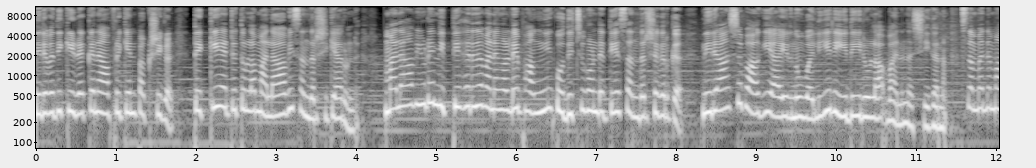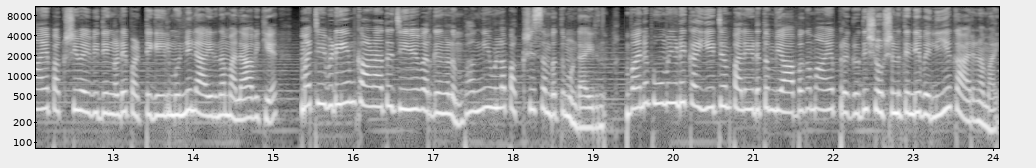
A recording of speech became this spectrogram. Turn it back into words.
നിരവധി കിഴക്കൻ ആഫ്രിക്കൻ പക്ഷികൾ തെക്കേ അറ്റത്തുള്ള മലാവി സന്ദർശിക്കാറുണ്ട്. മലാവിയുടെ നിത്യഹരിത വനങ്ങളുടെ ഭംഗി കൊതിച്ചുകൊണ്ടെത്തിയ സന്ദർശകർക്ക് നിരാശഭാഗിയായിരുന്നു വലിയ രീതിയിലുള്ള വനനശീകരണം. സമ്പന്നമായ പക്ഷി വൈവിധ്യങ്ങളുടെ പട്ടികയിൽ മുന്നിലായിരുന്ന മലാവിക്ക് മറ്റെവിടെയും കാണാത്ത ജീവിവർഗങ്ങളും ഭംഗിയുള്ള പക്ഷി സമ്പത്തും ഉണ്ടായിരുന്നു വനഭൂമിയുടെ കയ്യേറ്റം പലയിടത്തും വ്യാപകമായ പ്രകൃതി ശോഷണത്തിന്റെ വലിയ കാരണമായി.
